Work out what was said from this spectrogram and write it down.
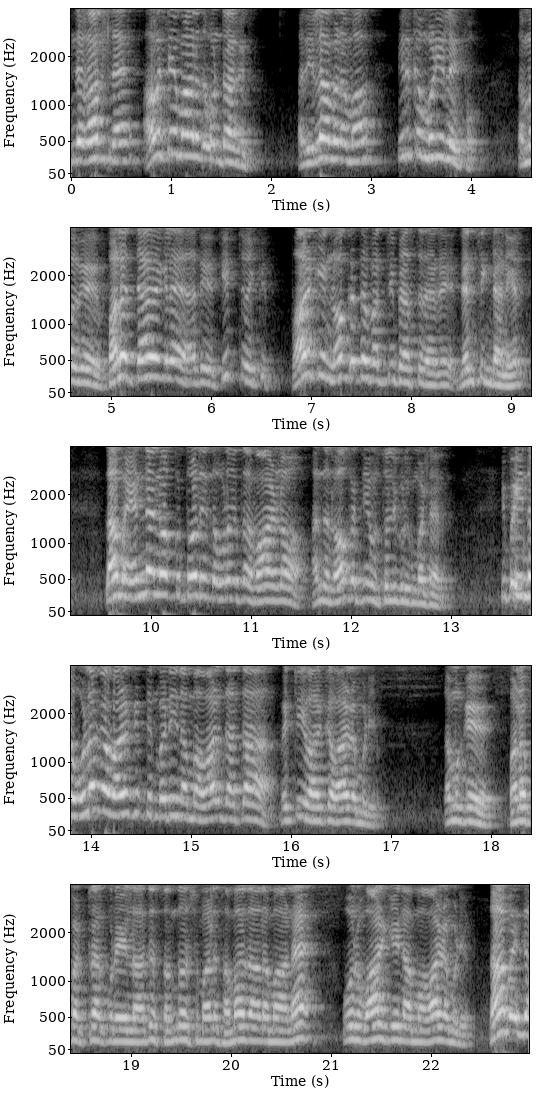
இந்த காலத்தில் அவசியமானது ஒன்றாகுது. அது இல்லாமல் நம்ம இருக்க முடியல இப்போ. நமக்கு பல தேவைகளை அது தீர்த்து வைக்குது. வாழ்க்கையின் நோக்கத்தை பற்றி பேசுகிறாரு டென்சிங் டேனியல். நாம் என்ன நோக்கத்தோடு இந்த உலகத்தில் வாழணும்? அந்த நோக்கத்தையும் சொல்லிக் கொடுக்க மாட்டார். இப்போ இந்த உலக வழக்கத்தின்படி நம்ம வாழ்ந்தா தான் வெற்றி வாழ்க்கை வாழ முடியும். நமக்கு பணப்பற்றாக்குறை இல்லாத சந்தோஷமான சமாதானமான ஒரு வாழ்க்கையை நம்ம வாழ முடியும். நாம் இந்த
